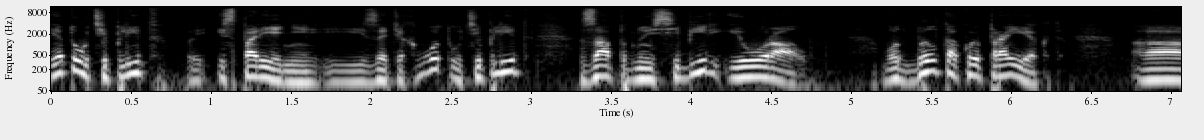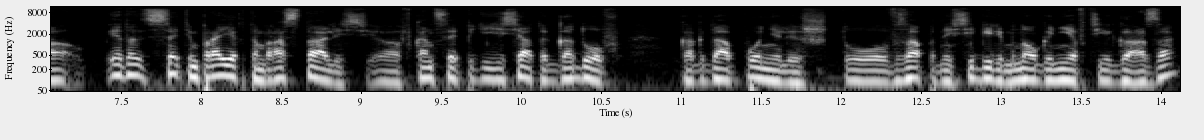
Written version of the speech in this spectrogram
это утеплит испарение из этих вод, утеплит Западную Сибирь и Урал. Вот был такой проект. А, это, с этим проектом расстались э, в конце 50-х годов, когда поняли, что в Западной Сибири много нефти и газа,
